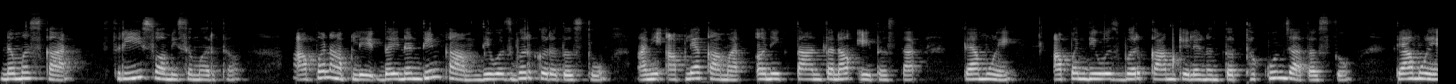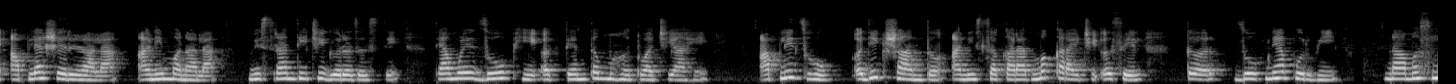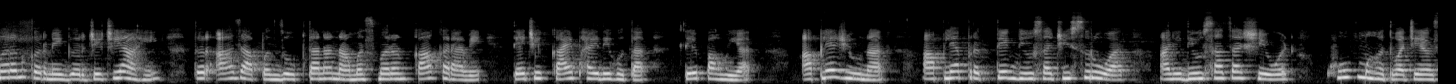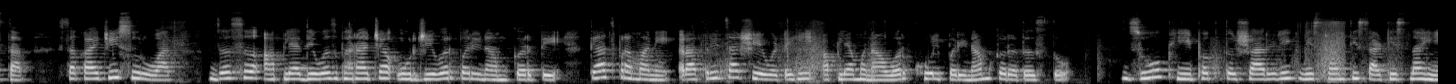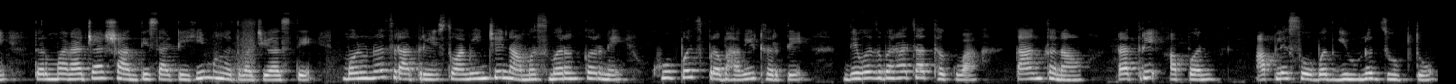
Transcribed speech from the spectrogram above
नमस्कार श्री स्वामी समर्थ. आपण आपले दैनंदिन काम दिवसभर करत असतो आणि आपल्या कामात अनेक ताणतणाव येत असतात. त्यामुळे आपण दिवसभर काम केल्यानंतर थकून जात असतो. त्यामुळे आपल्या शरीराला आणि मनाला विश्रांतीची गरज असते. त्यामुळे झोप ही अत्यंत महत्त्वाची आहे. आपली झोप अधिक शांत आणि सकारात्मक करायची असेल तर झोपण्यापूर्वी नामस्मरण करणे गरजेचे आहे. तर आज आपण झोपताना नामस्मरण का करावे? त्याचे काय फायदे होतात? ते पाहूयात. आपल्या जीवनात आपल्या प्रत्येक दिवसाची सुरुवात आणि दिवसाचा शेवट खूप महत्त्वाचे असतात. सकाळची सुरुवात जसं आपल्या दिवसभराच्या ऊर्जेवर परिणाम करते त्याचप्रमाणे रात्रीचा शेवटही आपल्या मनावर खोल परिणाम करत असतो. झोप ही फक्त शारीरिक विश्रांतीसाठीच नाही तर मनाच्या शांतीसाठीही महत्त्वाची असते. म्हणूनच रात्री स्वामींचे नामस्मरण करणे खूपच प्रभावी ठरते. दिवसभराचा थकवा ताणतणाव रात्री आपण आपल्यासोबत घेऊनच झोपतो.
